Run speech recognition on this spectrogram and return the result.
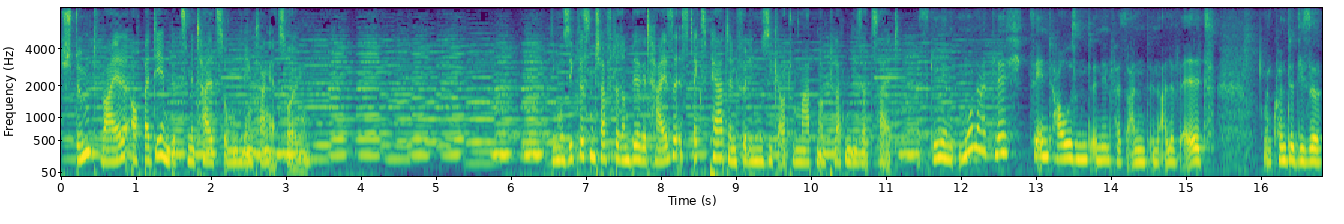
Stimmt, weil auch bei dem gibt's Metallzungen, die den Klang erzeugen. Musikwissenschaftlerin Birgit Heise ist Expertin für die Musikautomaten und Platten dieser Zeit. Es gingen monatlich 10.000 in den Versand in alle Welt. Man konnte diese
